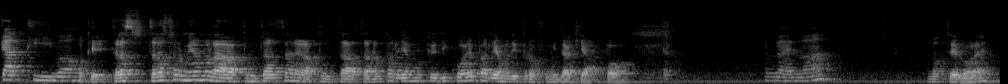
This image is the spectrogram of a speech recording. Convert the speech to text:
Cattivo. Ok, tras- trasformiamo la puntata nella puntata, non parliamo più di cuore, parliamo di profumi da chiappo. È bello, eh? Notevole.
